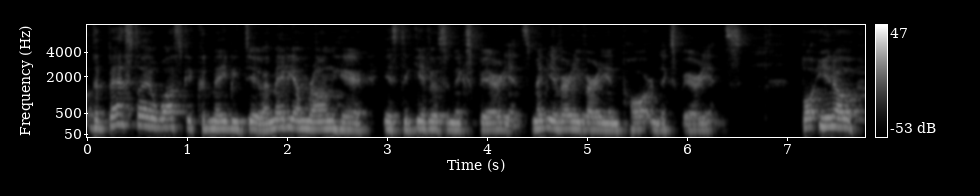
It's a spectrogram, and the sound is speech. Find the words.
the best ayahuasca could maybe do, and maybe I'm wrong here, is to give us an experience, maybe a very, very important experience. But, you know,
